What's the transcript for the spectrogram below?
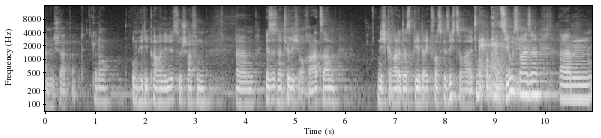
an den Start bringt. Genau. Um hier die Parallele zu schaffen, ähm, ist es natürlich auch ratsam, nicht gerade das Bier direkt vors Gesicht zu halten, beziehungsweise ähm,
